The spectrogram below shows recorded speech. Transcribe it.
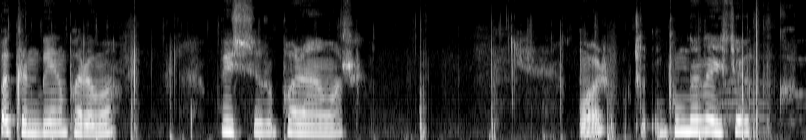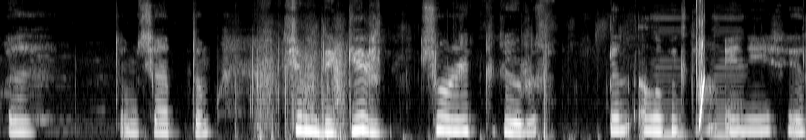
Bakın benim parama bir sürü param var. Var. Bunları eşya kopyaladım, şey yaptım. Şimdi gir sonra giriyoruz. Ben alabildiğim en iyi şeyler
